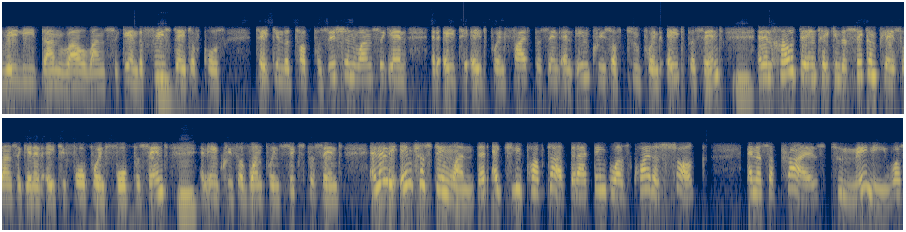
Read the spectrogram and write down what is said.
really done well once again. The Free mm. State, of course, taking the top position once again at 88.5%, an increase of 2.8%. Mm. And then Gauteng taking the second place once again at 84.4%, mm. an increase of 1.6%. And then the interesting one that actually popped up that I think was quite a shock and a surprise to many was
